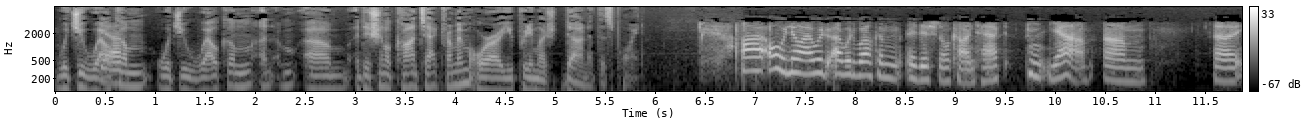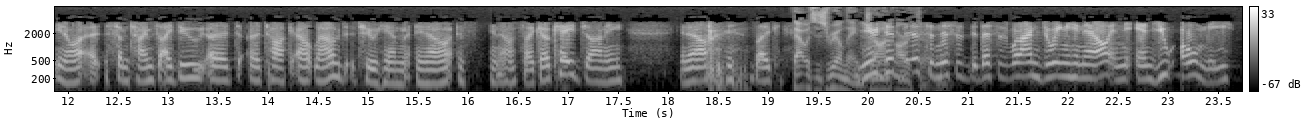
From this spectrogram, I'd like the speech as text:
Would you welcome Would you welcome an, um, additional contact from him, or are you pretty much done at this point? Uh, oh no, I would I would welcome additional contact. yeah, um, uh, you know, sometimes I do uh, t- uh, talk out loud to him. You know, it's, you know, it's like, okay, Johnny, you know, like That was his real name, you John did Arthur. this, and this is this is what I'm doing here now, and and you owe me.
